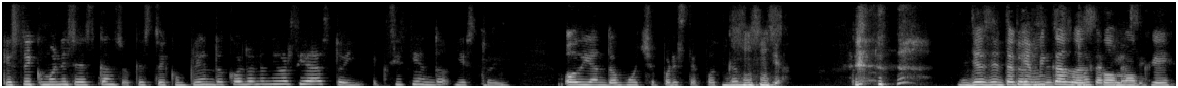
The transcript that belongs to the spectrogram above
que estoy como en ese descanso, que estoy cumpliendo con la universidad, estoy existiendo y estoy odiando mucho por este podcast. ya. Yo siento que en mi caso es como clase. que,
